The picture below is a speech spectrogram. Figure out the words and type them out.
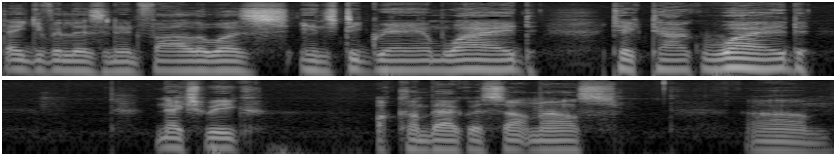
Thank you for listening. Follow us Instagram wide, TikTok wide. Next week, I'll come back with something else. Um,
